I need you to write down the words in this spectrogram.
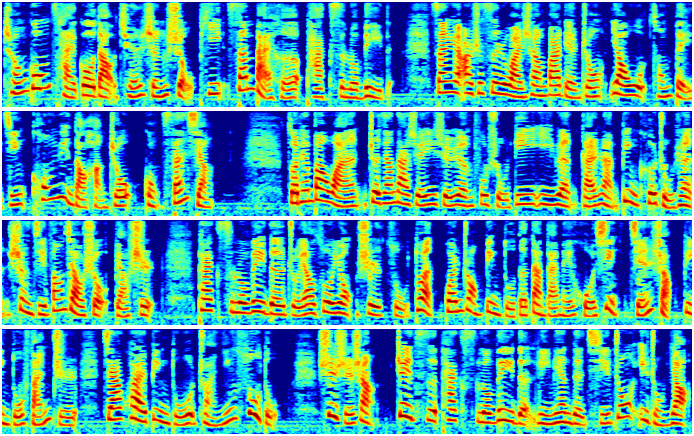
成功采购到全省首批三百盒 Paxlovid。三月二十四日晚上八点钟，药物从北京空运到杭州，共三箱。昨天傍晚，浙江大学医学院附属第一医院感染病科主任盛吉芳教授表示，Paxlovid 的主要作用是阻断冠状病毒的蛋白酶活性，减少病毒繁殖，加快病毒转阴速度。事实上，这次 Paxlovid 里面的其中一种药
